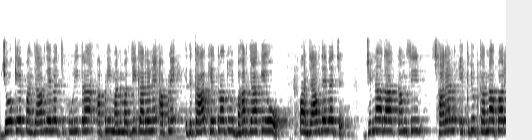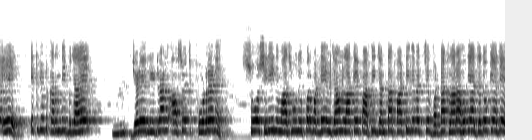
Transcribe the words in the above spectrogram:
ਜੋ ਕਿ ਪੰਜਾਬ ਦੇ ਵਿੱਚ ਪੂਰੀ ਤਰ੍ਹਾਂ ਆਪਣੀ ਮਨਮਰਜ਼ੀ ਕਰ ਰਹੇ ਨੇ, ਆਪਣੇ ਅਧਿਕਾਰ ਖੇਤਰਾਂ ਤੋਂ ਵੀ ਬਾਹਰ ਜਾ ਕੇ ਉਹ ਪੰਜਾਬ ਦੇ ਵਿੱਚ ਜਿਨ੍ਹਾਂ ਦਾ ਕੰਮ ਸੀ, ਸਾਰਿਆਂ ਨੂੰ ਇਕਜੁੱਟ ਕਰਨਾ, ਪਰ ਇਹ ਇਕਜੁੱਟ ਕਰਨ ਦੀ ਬਜਾਏ ਜਿਹੜੇ ਲੀਡਰਾਂ ਨੂੰ ਆਪਸ ਵਿੱਚ ਫੋੜ ਰਹੇ ਨੇ, ਸੋ ਸ਼੍ਰੀ ਨਿਵਾਸਰੂ ਦੇ ਉੱਪਰ ਵੱਡੇ ਇਲਜ਼ਾਮ ਲਾ ਕੇ ਭਾਰਤੀ ਜਨਤਾ ਪਾਰਟੀ ਦੇ ਵਿੱਚ ਵੱਡਾ ਖਲਾਰਾ ਹੋ ਗਿਆ, ਜਦੋਂ ਕਿ ਅਜੇ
